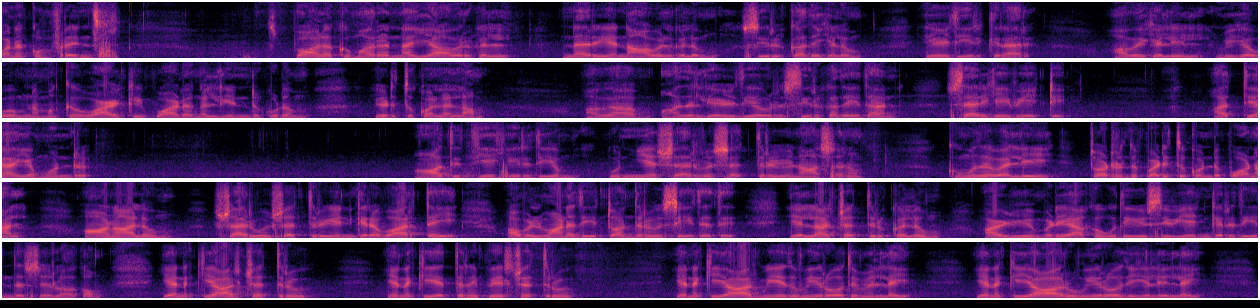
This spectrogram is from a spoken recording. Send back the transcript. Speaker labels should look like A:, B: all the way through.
A: வணக்கம் ஃப்ரெண்ட்ஸ் பாலகுமாரன் ஐயா அவர்கள் நிறைய நாவல்களும் சிறுகதைகளும் எழுதியிருக்கிறார். அவைகளில் மிகவும் நமக்கு வாழ்க்கை பாடங்கள் என்று கூட எடுத்துக்கொள்ளலாம் அதில் எழுதிய ஒரு சிறுகதை தான் சரிகை வேட்டை. அத்தியாயம் ஒன்று. ஆதித்ய ஹிருதியும் புண்ணிய சர்வ சத்ரு விநாசனம். குமுதவல்லி தொடர்ந்து படித்து கொண்டு போனாள். ஆனாலும் சர்வ சத்ரு என்கிற வார்த்தை அவள் மனதை தொந்தரவு செய்தது. எல்லா சத்துருக்களும் அழியும்படியாக உதவி செய் என்கிறது இந்த ஸ்லோகம். எனக்கு யார் சத்ரு? எனக்கு எத்தனை பேர் சத்ரு? எனக்கு யார் மீதும் விரோதமில்லை எனக்கு யாரும் விரோதிகள் இல்லை.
